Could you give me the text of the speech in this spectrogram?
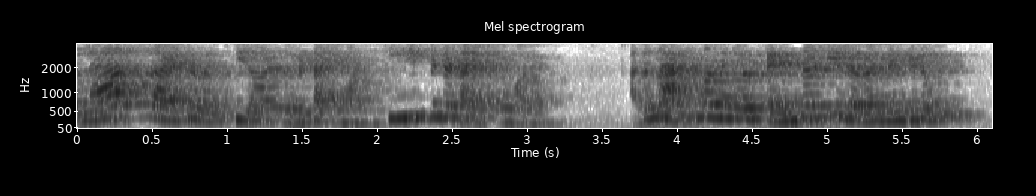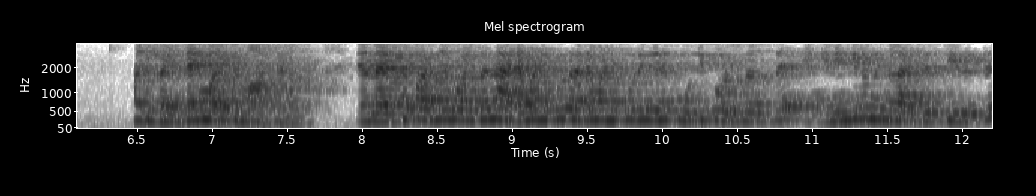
റിലാക്സ്ഡ് ആയിട്ട് റെസ്റ്റ് ചെയ്യാനുള്ള ഒരു ടൈമാണ് സ്ലീപ്പിന്റെ ടൈം എന്ന് പറയും. അത് മാക്സിമം നിങ്ങൾ ടെൻ തേർട്ടി ലെവനിലെങ്കിലും ഒരു ബെഡ് ടൈം ആയിട്ട് മാറ്റണം. ഞാൻ നേരത്തെ പറഞ്ഞ പോലെ തന്നെ അരമണിക്കൂർ അരമണിക്കൂർ ഇങ്ങനെ കൂട്ടിക്കൊള്ളുന്നത് എങ്ങനെയെങ്കിലും നിങ്ങൾ അഡ്ജസ്റ്റ് ചെയ്തിട്ട്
